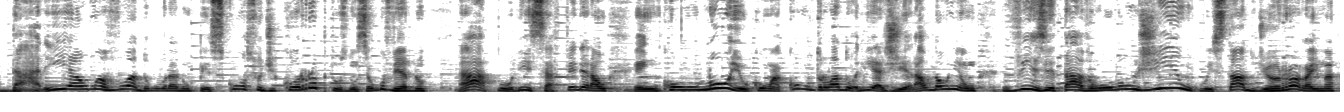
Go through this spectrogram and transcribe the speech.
daria uma voadora no pescoço de corruptos no seu governo, a Polícia Federal, em conluio com a Controladoria Geral da União, visitavam o longínquo estado de Roraima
